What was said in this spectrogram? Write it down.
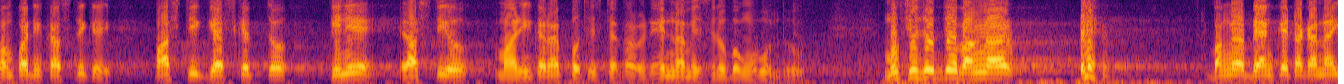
কোম্পানির কাছ থেকে পাঁচটি গ্যাস ক্ষেত্র কিনে রাষ্ট্রীয় মালিকানা প্রতিষ্ঠা করেন। এর নামে ছিল বঙ্গবন্ধু। মুক্তিযুদ্ধে বাংলার বাংলার ব্যাংকে টাকা নাই,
